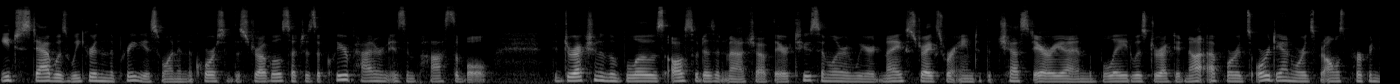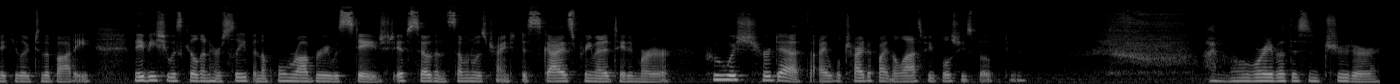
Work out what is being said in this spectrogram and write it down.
Each stab was weaker than the previous one. In the course of the struggle, such as a clear pattern is impossible. The direction of the blows also doesn't match up. They are too similar and weird. Knife strikes were aimed at the chest area, and the blade was directed not upwards or downwards, but almost perpendicular to the body. Maybe she was killed in her sleep and the whole robbery was staged. If so, then someone was trying to disguise premeditated murder. Who wished her death? I will try to find the last people she spoke to. I'm a little worried about this intruder.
